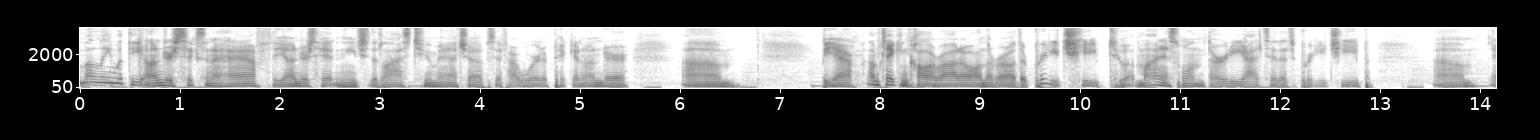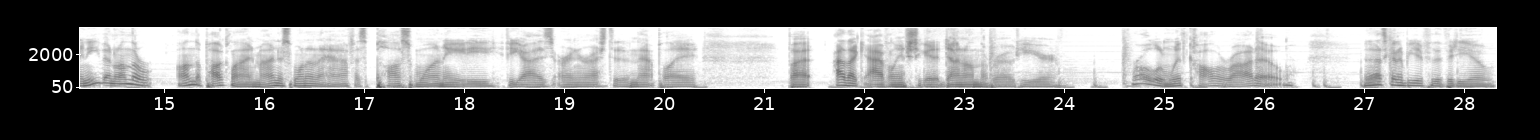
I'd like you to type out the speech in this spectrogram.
I'm gonna lean with the under six and a half. The under's hit in each of the last two matchups. If I were to pick an under, um, but yeah, I'm taking Colorado on the road. They're pretty cheap too at minus 130. I'd say that's pretty cheap. Um, and even on the on the puck line, minus one and a half is plus 180. If you guys are interested in that play, but I like Avalanche to get it done on the road here. Rolling with Colorado. And that's going to be it for the video.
